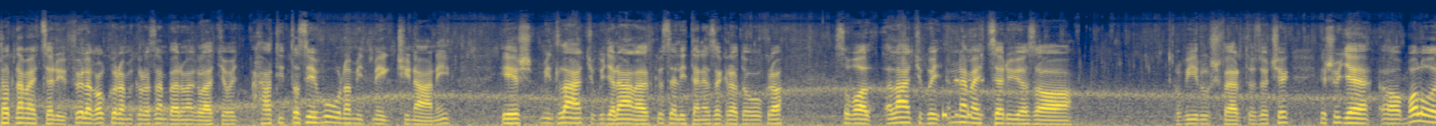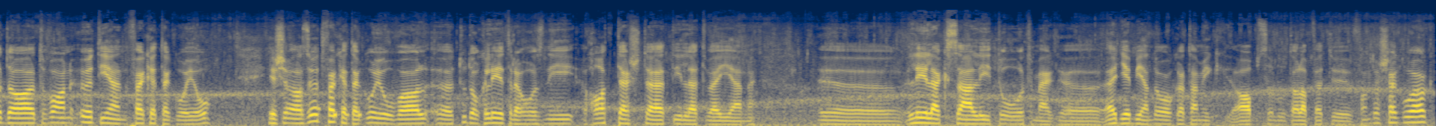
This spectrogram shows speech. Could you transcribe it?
tehát nem egyszerű, főleg akkor, amikor az ember meglátja, hogy hát itt azért volna mit még csinálni és mint látjuk, ugye rá lehet közelíteni ezekre a dolgokra, szóval látjuk, hogy nem egyszerű ez a, a vírusfertőzöttség, és ugye a bal oldalt van öt ilyen fekete golyó, és az öt fekete golyóval ö, tudok létrehozni hat testet, illetve ilyen ö, lélekszállítót, meg ö, egyéb ilyen dolgokat, amik abszolút alapvető fontosságúak.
